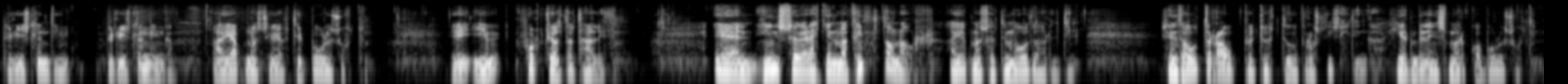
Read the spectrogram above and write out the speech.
fyrir Íslandinga að jafna sig eftir bólusóttum í fólkfjöldatalið en hins vegar ekki ennum að 15 ár að jafnast eftir móðuharindin sem þá drápu 20% íslinga hér með einsmark og bólusóttin.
